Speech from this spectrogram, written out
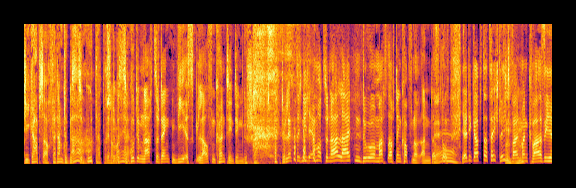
Die gab's auch. Verdammt, du bist ah, so gut da drin. Du bist so gut im Nachzudenken, wie es laufen könnte in dem Geschäft. Du lässt dich nicht emotional leiten, du machst auch den Kopf noch an. Das ist ja. doof. Ja, die gab's tatsächlich, mhm. weil man quasi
